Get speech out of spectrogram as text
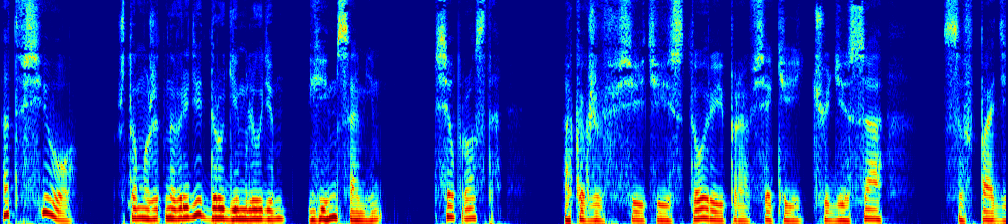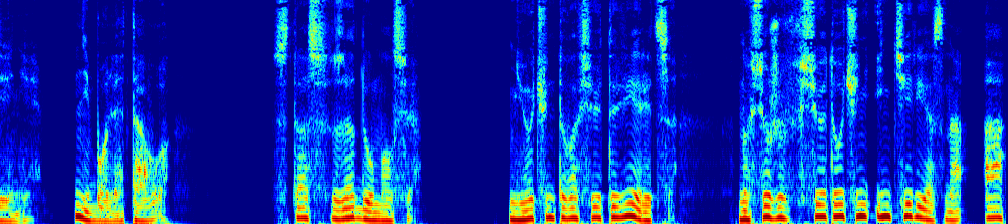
От всего, что может навредить другим людям и им самим. Все просто». А как же все эти истории про всякие чудеса, совпадения, не более того? Стас задумался. Не очень-то во все это верится, но все же все это очень интересно. А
